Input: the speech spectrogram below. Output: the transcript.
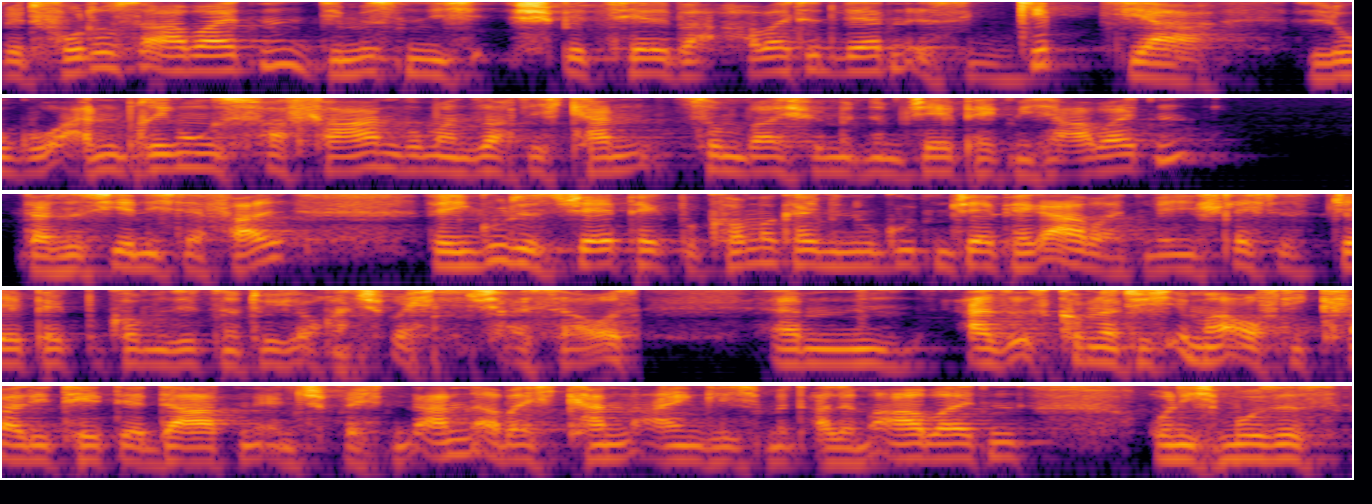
mit Fotos arbeiten, die müssen nicht speziell bearbeitet werden. Es gibt ja Logo-Anbringungsverfahren, wo man sagt, ich kann zum Beispiel mit einem JPEG nicht arbeiten. Das ist hier nicht der Fall. Wenn ich ein gutes JPEG bekomme, kann ich mit einem guten JPEG arbeiten. Wenn ich ein schlechtes JPEG bekomme, sieht es natürlich auch entsprechend scheiße aus. Ähm, also es kommt natürlich immer auf die Qualität der Daten entsprechend an, aber ich kann eigentlich mit allem arbeiten und ich muss es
